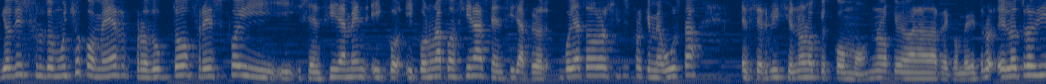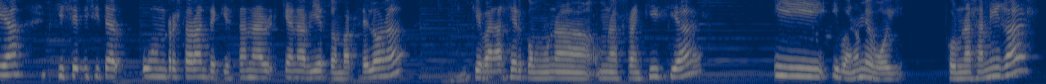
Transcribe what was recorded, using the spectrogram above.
yo disfruto mucho comer producto fresco y, y sencillamente y con, y con una cocina sencilla, pero voy a todos los sitios porque me gusta el servicio, no lo que como, no lo que me van a dar de comer. El otro día quise visitar un restaurante que, están, que han abierto en Barcelona, que van a hacer como una- unas franquicias y, bueno, me voy con unas amigas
